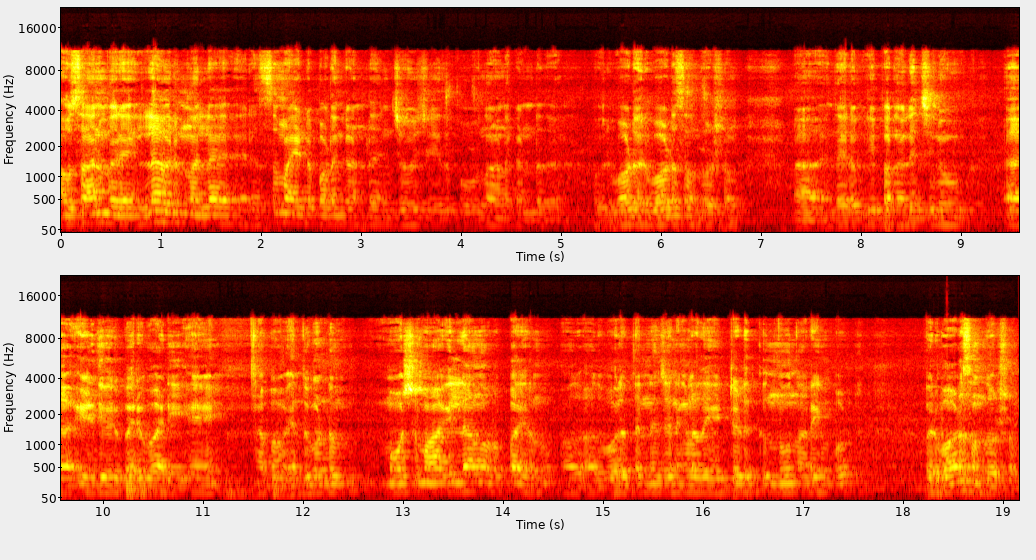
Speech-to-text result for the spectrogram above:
അവസാനം വരെ എല്ലാവരും നല്ല രസമായിട്ട് പടം കണ്ട് എൻജോയ് ചെയ്ത് പോകുന്നതാണ് കണ്ടത്. ഒരുപാട് ഒരുപാട് സന്തോഷം. എന്തായാലും ഈ പറഞ്ഞ പോലെ ചിനു എഴുതിയ ഒരു പരിപാടി അപ്പം എന്തുകൊണ്ടും മോശമാകില്ല എന്ന് ഉറപ്പായിരുന്നു അതുപോലെ തന്നെ ജനങ്ങളത് ഏറ്റെടുക്കുന്നു എന്നറിയുമ്പോൾ ഒരുപാട് സന്തോഷം.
